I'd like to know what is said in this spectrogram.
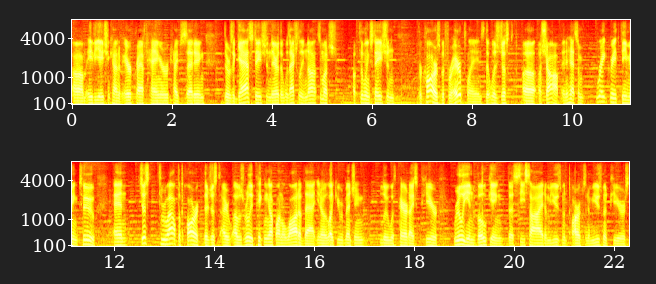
um, aviation kind of aircraft hangar type setting. There was a gas station there that was actually not so much a filling station for cars, but for airplanes that was just a, a shop. And it had some great, great theming too. And just throughout the park, they're just, I, I was really picking up on a lot of that. You know, like you were mentioning, Lou, with Paradise Pier, really invoking the seaside amusement parks and amusement piers.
